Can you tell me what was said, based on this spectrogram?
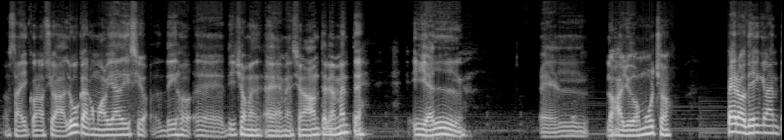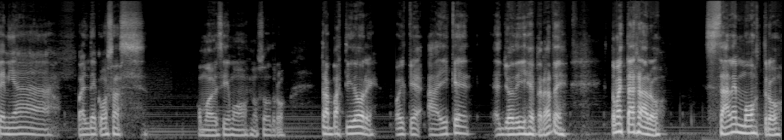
Entonces ahí conoció a Luca, como había dicho, dijo, eh, dicho eh, mencionado anteriormente, y él él los ayudó mucho. Pero Diglan tenía un par de cosas, como decimos nosotros, tras bastidores. Porque ahí que yo dije, espérate, esto me está raro. Salen monstruos.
